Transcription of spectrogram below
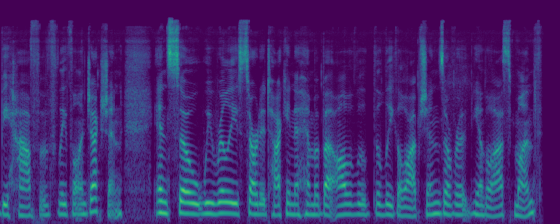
behalf of lethal injection. And so we really started talking to him about all of the- the legal options over you know the last month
